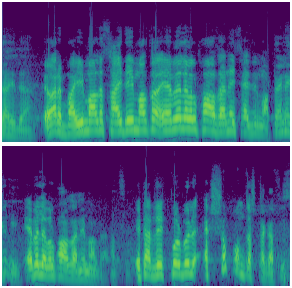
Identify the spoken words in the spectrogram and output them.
চাহিদা? এবারে ভাই মালের সাইজ এই মালটা অ্যাভেলেবেল পাওয়া যায় না এই সাইজের মাল। তাই নাকি? অ্যাভেলেবেল পাওয়া যায় না মালটা। আচ্ছা। এটা রেট পড়বে হলো একশো পঞ্চাশ টাকা পিস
